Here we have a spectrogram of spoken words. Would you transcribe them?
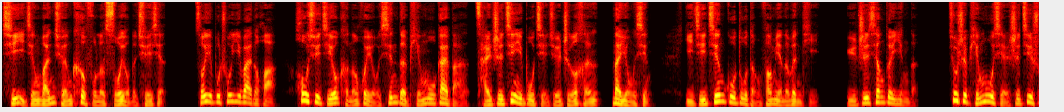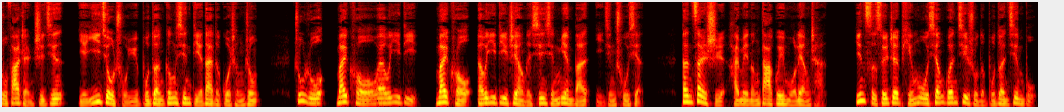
其已经完全克服了所有的缺陷。所以不出意外的话，后续极有可能会有新的屏幕盖板材质进一步解决折痕、耐用性以及坚固度等方面的问题。与之相对应的，就是屏幕显示技术发展至今也依旧处于不断更新迭代的过程中。诸如 Micro LED、Micro LED 这样的新型面板已经出现，但暂时还没能大规模量产。因此，随着屏幕相关技术的不断进步，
